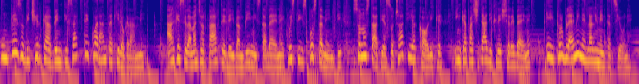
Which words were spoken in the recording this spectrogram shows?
un peso di circa 27-40 kg. Anche se la maggior parte dei bambini sta bene, questi spostamenti sono stati associati a coliche, incapacità di crescere bene e problemi nell'alimentazione.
